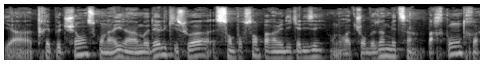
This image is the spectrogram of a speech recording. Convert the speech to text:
il y a très peu de chances qu'on arrive à un modèle qui soit 100% paramédicalisé. On aura toujours besoin de médecins. Par contre,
